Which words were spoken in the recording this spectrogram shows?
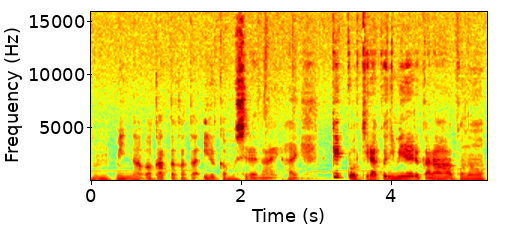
うん、みんな分かった方いるかもしれない、はい、結構気楽に見れるからこの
